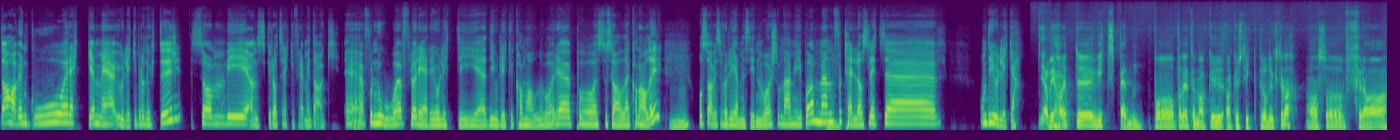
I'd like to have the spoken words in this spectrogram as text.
da har vi en god rekke med ulike produkter som vi ønsker å trekke frem i dag. Eh, for noe florerer jo litt i eh, de ulike kanalene våre på sosiale kanaler. Og så har vi selvfølgelig hjemmesiden vår som det er mye på. Men fortell oss litt eh, om de ulike. Ja, Vi har et uh, vidt spenn på, på dette med aku akustikkprodukter. da. Altså fra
